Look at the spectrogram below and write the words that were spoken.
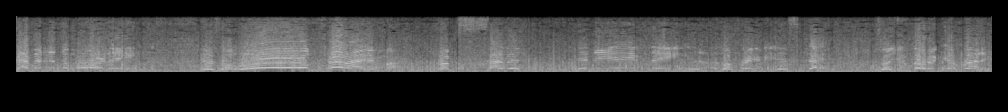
7 in the morning is a long time from 7 in the evening the previous day. So you better get ready.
